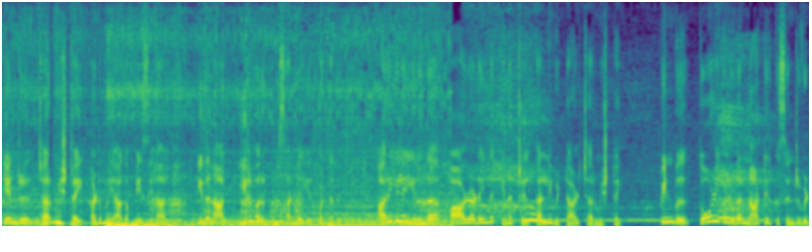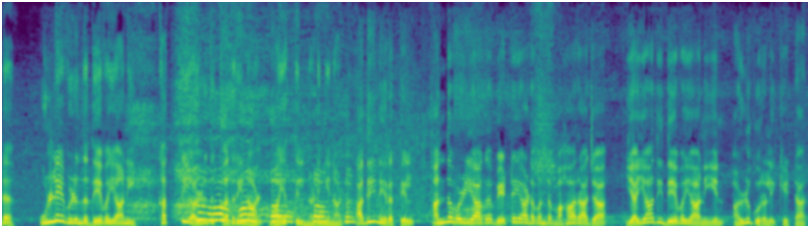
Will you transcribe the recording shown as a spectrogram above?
என்று சர்மிஷ்டை கடுமையாக பேசினால் இதனால் இருவருக்கும் சண்டை ஏற்பட்டது. அருகிலே இருந்த பாழடைந்த கிணற்றில் தள்ளிவிட்டாள் சர்மிஷ்டை. பின்பு தோழிகளுடன் நாட்டிற்கு சென்றுவிட உள்ளே விழுந்த தேவயானி கத்தி அழுது கதறினாள் பயத்தில் நடுங்கினாள். அதே நேரத்தில் அந்த வழியாக வேட்டையாட வந்த மகாராஜா யயாதி தேவயானியின் அழுகுரலை கேட்டார்.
